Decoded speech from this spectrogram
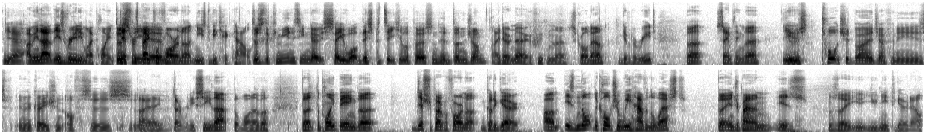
Yeah. I mean that is really my point Does the, disrespectful um, foreigner needs to be kicked out Does the community note say what this particular person had done, John? I don't know if we can uh, scroll down and give it a read but same thing there He was tortured by Japanese immigration officers. Uh, I don't really see that, but whatever. But the point being that disrespectful foreigner got to go um, is not the culture we have in the West, but in Japan is. So you, you need to go now.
